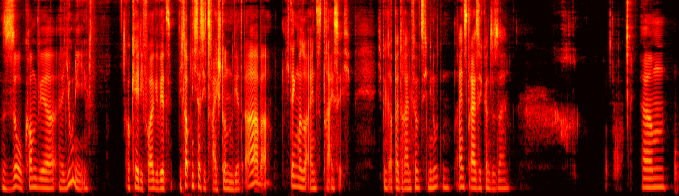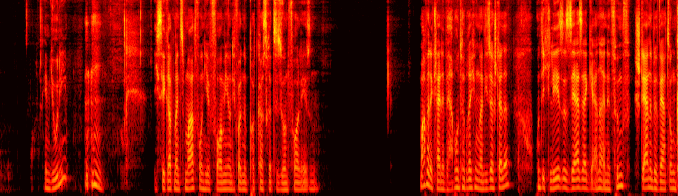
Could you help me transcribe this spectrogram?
So, kommen wir äh, Juni. Okay, die Folge wird, ich glaube nicht, dass sie zwei Stunden wird, aber ich denke mal so 1,30. Ich bin gerade bei 53 Minuten. 1,30 könnte sein. Ähm, Im Juni. Ich sehe gerade mein Smartphone hier vor mir und ich wollte eine Podcast-Rezession vorlesen. Machen wir eine kleine Werbeunterbrechung an dieser Stelle und ich lese sehr, sehr gerne eine 5-Sterne-Bewertung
